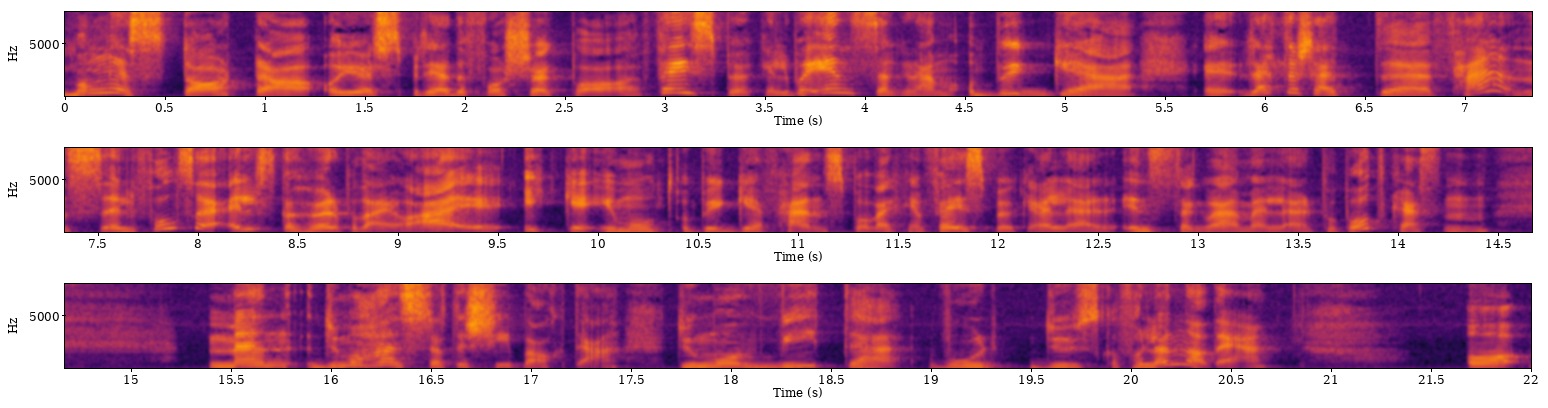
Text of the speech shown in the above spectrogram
Mange starter å gjøre spredeforsøk på Facebook eller på Instagram og bygge eh, rett og slett eh, fans. Eller folk som elsker å høre på deg. Og jeg er ikke imot å bygge fans på verken Facebook eller Instagram eller på podkasten. Men du må ha en strategi bak det. Du må vite hvor du skal få lønna det. Og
